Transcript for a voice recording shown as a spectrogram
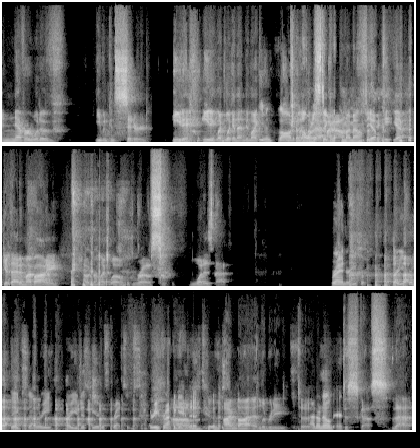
I never would have even considered eating eating like looking at that and being like Even thought of it. I want to that in stick my that in my mouth. Yep. yeah, get that in my body. I would have been like, whoa, gross. What is that? Ryan, are you from, are you from Big Celery? Are you just here to spread some celery propaganda Um, to us? I'm not at liberty to. I don't know, man. discuss that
